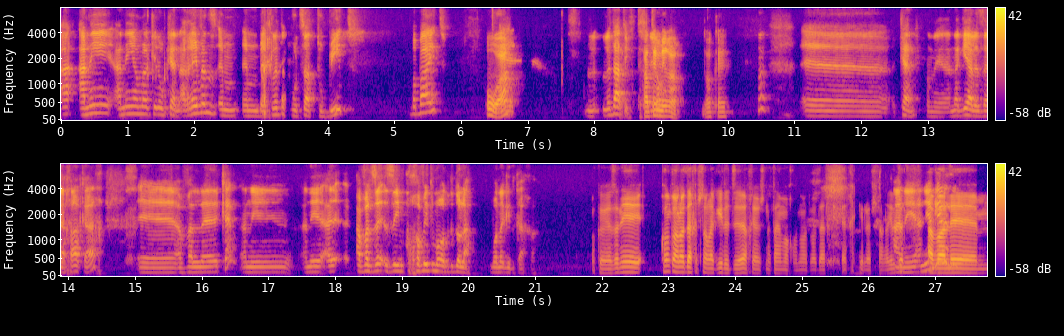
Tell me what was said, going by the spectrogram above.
אני, אני אומר כאילו, כן, הרייבנס הם, הם בהחלט הקבוצה to beat בבית, או-אה, לדעתי. פתיחת לא- אמירה, אוקיי. אה, כן, אני, נגיע לזה אחר כך, אבל אה, כן, אני, אני, אה, אבל זה, זה עם כוכבית מאוד גדולה, בוא נגיד ככה. אוקיי, אז אני, קודם כל אני לא יודע איך אפשר להגיד את זה אחרי השנתיים האחרונות, לא יודע איך כאילו אפשר להגיד את זה, אני, אבל. אמ,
